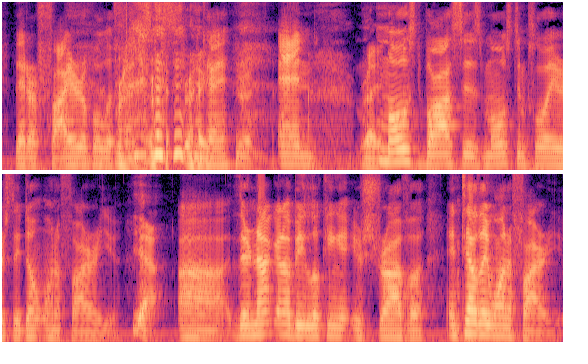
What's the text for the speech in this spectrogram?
that are fireable offenses. Right, Okay. right. And Right. most bosses, most employers, they don't want to fire you. Yeah, Uh, they're not going to be looking at your Strava until they want to fire you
